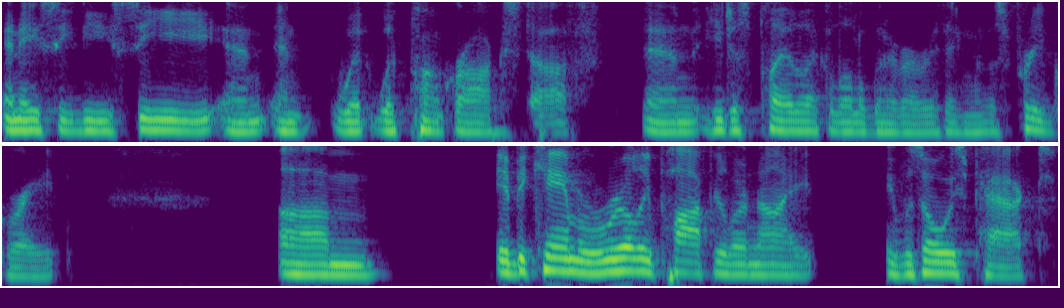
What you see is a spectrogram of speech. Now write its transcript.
and ACDC and and with with punk rock stuff. And he just played like a little bit of everything. It was pretty great. Um, it became a really popular night. It was always packed.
